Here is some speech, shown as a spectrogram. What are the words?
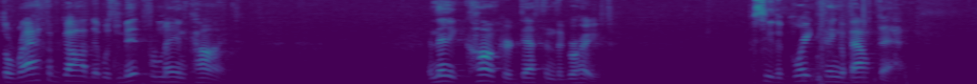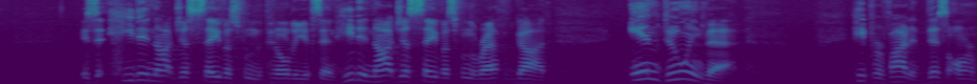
the wrath of God that was meant for mankind. And then he conquered death and the grave. See, the great thing about that is that he did not just save us from the penalty of sin, he did not just save us from the wrath of God. In doing that, he provided this armor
